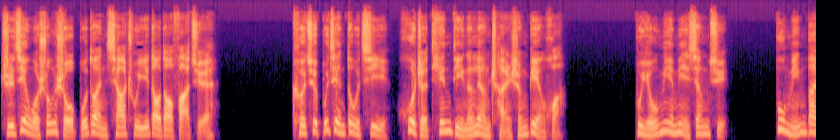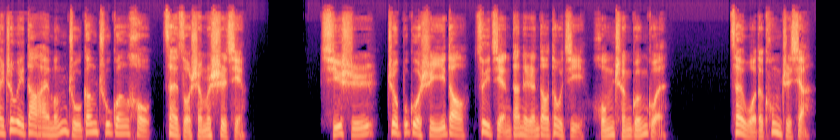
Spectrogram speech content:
只见我双手不断掐出一道道法诀，可却不见斗气或者天地能量产生变化，不由面面相觑，不明白这位大爱盟主刚出关后在做什么事情。其实这不过是一道最简单的人道斗技，红尘滚滚，在我的控制下，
